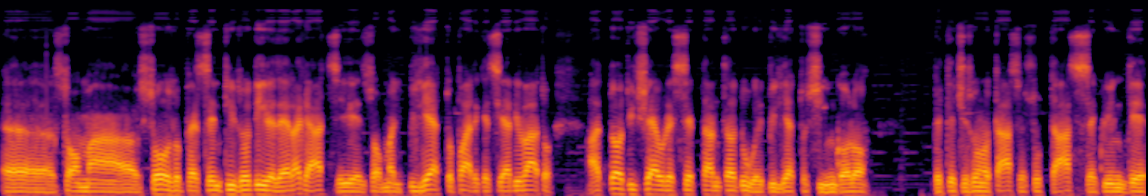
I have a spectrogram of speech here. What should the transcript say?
eh, insomma, solo per sentito dire dai ragazzi, insomma, il biglietto pare che sia arrivato a 12,72 euro, il biglietto singolo, perché ci sono tasse su tasse, quindi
